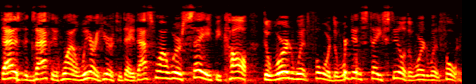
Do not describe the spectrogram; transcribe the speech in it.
that is exactly why we are here today. That's why we're saved, because the Word went forward. The Word didn't stay still, the Word went forward.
